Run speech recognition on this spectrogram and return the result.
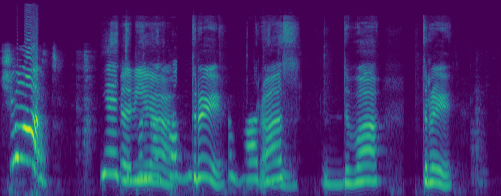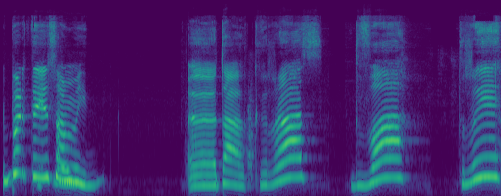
Черт. Я я. напевно Три. назад Раз, два, три. Тепер ти самий. Е, так, раз, два, три,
